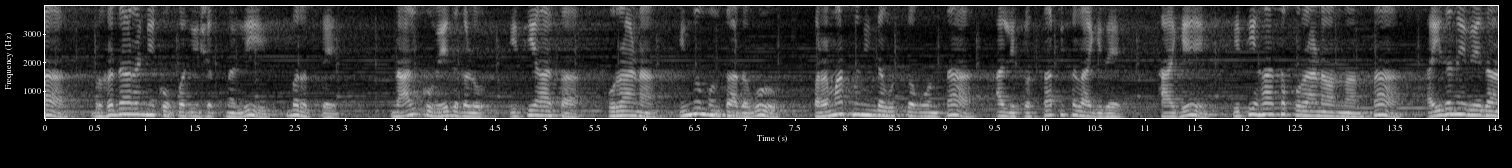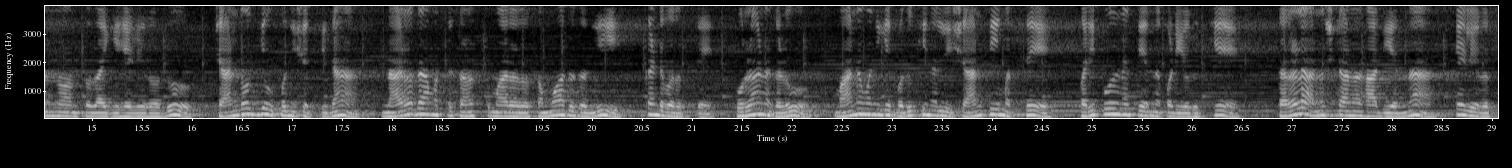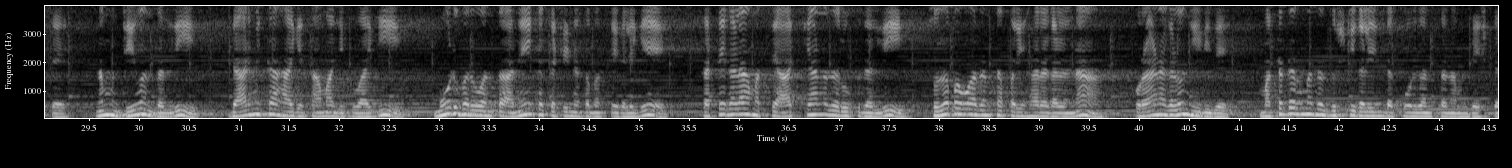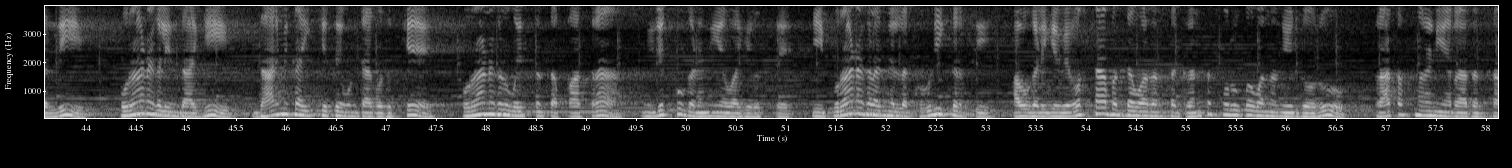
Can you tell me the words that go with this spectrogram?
ಬೃಹದಾರಣ್ಯಕ ಉಪನಿಷತ್ನಲ್ಲಿ ಬರುತ್ತೆ. ನಾಲ್ಕು ವೇದಗಳು, ಇತಿಹಾಸ, ಪುರಾಣ, ಇನ್ನೂ ಮುಂತಾದವು ಪರಮಾತ್ಮನಿಂದ ಹುಟ್ಟವು ಅಂತ ಅಲ್ಲಿ ಪ್ರಸ್ತಾಪಿಸಲಾಗಿದೆ. ಹಾಗೆ ಇತಿಹಾಸ, ಪುರಾಣ ಅನ್ನೋ ಐದನೇ ವೇದ ಅನ್ನೋ ಅಂಥದ್ದಾಗಿ ಹೇಳಿರೋದು ಚಾಂದೋಗ್ಯ ಉಪನಿಷತ್ತಿನ ನಾರದ ಮತ್ತು ಸನತ್ಕುಮಾರರ ಸಂವಾದದಲ್ಲಿ ಕಂಡುಬರುತ್ತೆ. ಪುರಾಣಗಳು ಮಾನವನಿಗೆ ಬದುಕಿನಲ್ಲಿ ಶಾಂತಿ ಮತ್ತು ಪರಿಪೂರ್ಣತೆಯನ್ನು ಪಡೆಯೋದಕ್ಕೆ ಸರಳ ಅನುಷ್ಠಾನ ಹಾದಿಯನ್ನು ಹೇಳಿರುತ್ತೆ. ನಮ್ಮ ಜೀವನದಲ್ಲಿ ಧಾರ್ಮಿಕ ಹಾಗೆ ಸಾಮಾಜಿಕವಾಗಿ ಮೂಡಿಬರುವಂಥ ಅನೇಕ ಕಠಿಣ ಸಮಸ್ಯೆಗಳಿಗೆ ಕಥೆಗಳ ಮತ್ತು ಆಖ್ಯಾನದ ರೂಪದಲ್ಲಿ ಸುಲಭವಾದಂಥ ಪರಿಹಾರಗಳನ್ನು ಪುರಾಣಗಳು ನೀಡಿದೆ. ಮತಧರ್ಮದ ದೃಷ್ಟಿಗಳಿಂದ ಕೂಡಿದಂಥ ನಮ್ಮ ದೇಶದಲ್ಲಿ ಪುರಾಣಗಳಿಂದಾಗಿ ಧಾರ್ಮಿಕ ಐಕ್ಯತೆ ಉಂಟಾಗೋದಕ್ಕೆ ಪುರಾಣಗಳು ವಹಿಸಿದಂಥ ಪಾತ್ರ ನಿಜಕ್ಕೂ ಗಣನೀಯವಾಗಿರುತ್ತೆ. ಈ ಪುರಾಣಗಳನ್ನೆಲ್ಲ ಕ್ರೋಢೀಕರಿಸಿ ಅವುಗಳಿಗೆ ವ್ಯವಸ್ಥಾಬದ್ಧವಾದಂಥ ಗ್ರಂಥ ಸ್ವರೂಪವನ್ನು ನೀಡಿದವರು ಪ್ರಾತಸ್ಮರಣೀಯರಾದಂಥ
